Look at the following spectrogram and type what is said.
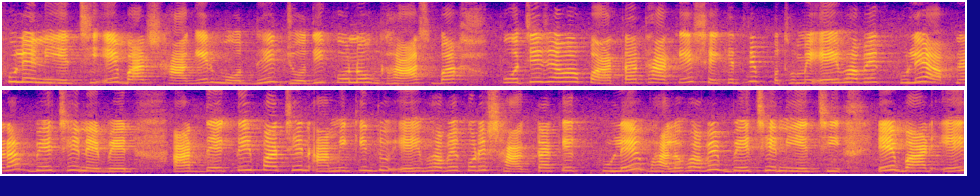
খুলে নিয়েছি। এবার শাকের মধ্যে যদি কোনো ঘাস বা পচে যাওয়া পাতা থাকে, সেক্ষেত্রে প্রথমে এইভাবে খুলে আপনারা বেছে নেবেন। আর দেখতেই পাচ্ছেন, আমি কিন্তু এইভাবে করে শাকটাকে খুলে ভালোভাবে বেছে নিয়েছি। এবার এই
